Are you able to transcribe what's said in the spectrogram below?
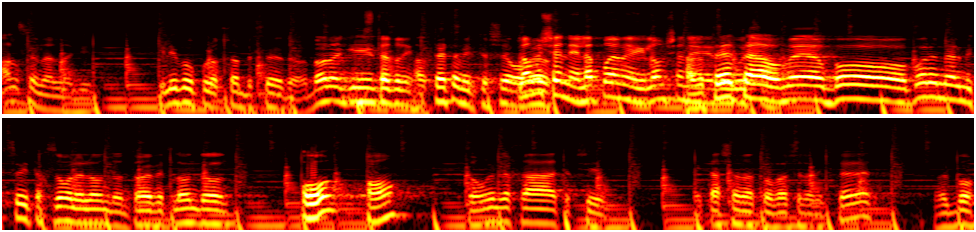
ארסנל נגיד. כי ליברפול עכשיו בסדר. בוא נגיד, מסתדרים. ארטטה מתקשר, לא אומר... משנה, לפרמייר, לא משנה. איזה ארטטה. אומר, בוא, בוא ננהל מקצועי, תחזור ללונדון, אתה אוהב את לונדון. או או, שאומרים לך, תקשיב, הייתה שנה טובה של הנבחרת, אבל בוא,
